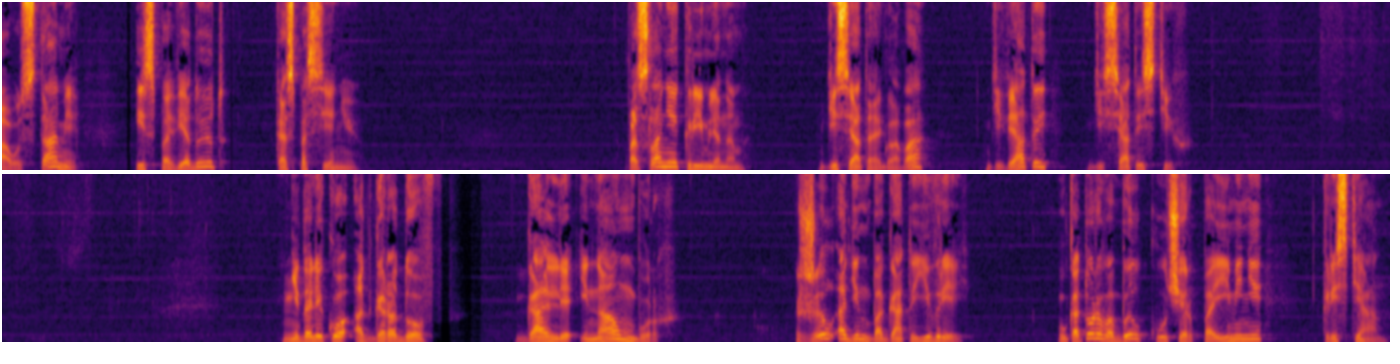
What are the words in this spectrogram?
а устами исповедуют ко спасению. Послание к римлянам, 10 глава, 9-10 стих. Недалеко от городов Галле и Наумбург жил один богатый еврей, у которого был кучер по имени Кристиан.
